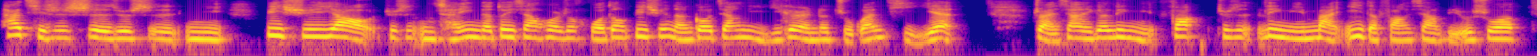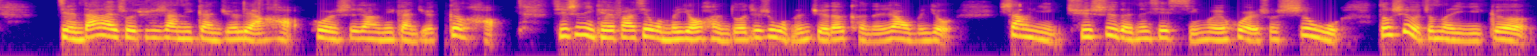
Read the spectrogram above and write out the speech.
它其实是就是你必须要就是你成瘾的对象或者说活动必须能够将你一个人的主观体验转向一个令你方就是令你满意的方向，比如说。简单来说，就是让你感觉良好，或者是让你感觉更好。其实你可以发现，我们有很多，就是我们觉得可能让我们有上瘾趋势的那些行为，或者说事物，都是有这么一个，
